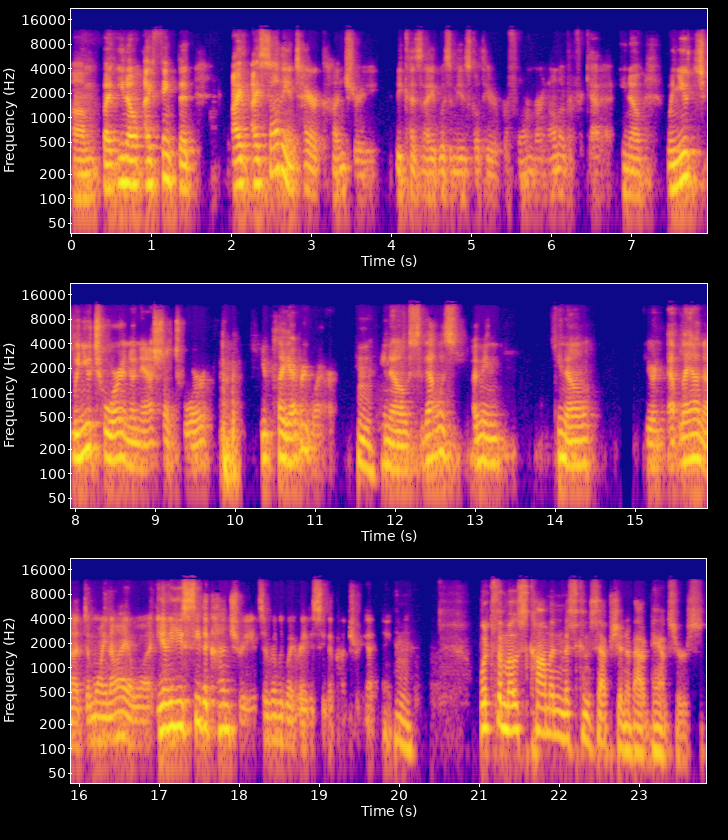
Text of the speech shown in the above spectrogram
Um, but you know, I think that I, I saw the entire country because I was a musical theater performer, and I'll never forget it. You know, when you when you tour in a national tour, you play everywhere. Hmm. You know, so that was, I mean, you know, you're in Atlanta, Des Moines, Iowa. You know, you see the country. It's a really great way to see the country, I think. Hmm. What's the most common misconception about dancers?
